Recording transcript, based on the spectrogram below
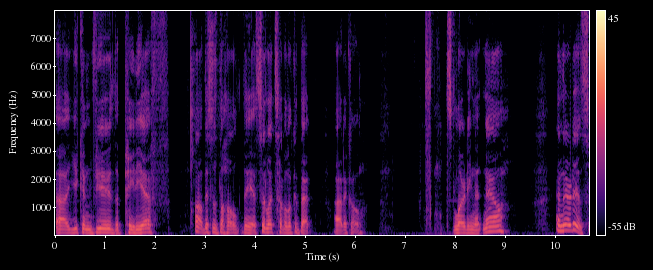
uh, you can view the PDF. Oh, this is the whole there. So let's have a look at that article. It's loading it now. And there it is.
